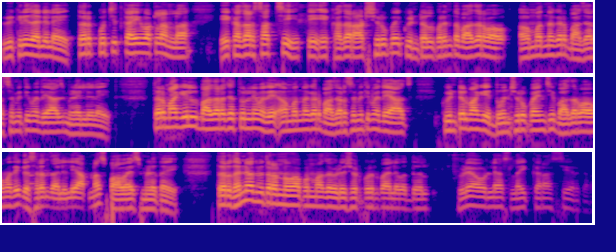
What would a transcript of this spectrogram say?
विक्री झालेले आहेत. तर क्वचित काही वकलांना एक हजार सातशे ते एक हजार आठशे रुपये क्विंटलपर्यंत बाजारभाव अहमदनगर बाजार समितीमध्ये आज मिळालेले आहेत. तर मागील बाजाराच्या तुलनेमध्ये अहमदनगर बाजार समितीमध्ये आज क्विंटल मागे दोनशे रुपयांची बाजारभावामध्ये घसरण झालेली आपणास पाहावयास मिळत आहे. तर धन्यवाद मित्रांनो आपण माझा व्हिडिओ शेवटपर्यंत पाहिल्याबद्दल. व्हिडिओ आवडल्यास लाईक करा शेअर करा.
